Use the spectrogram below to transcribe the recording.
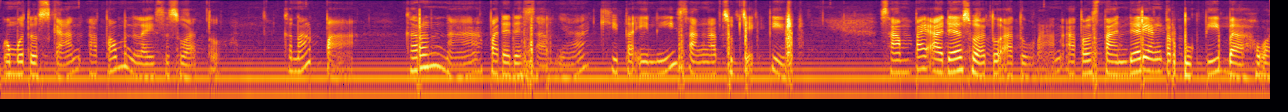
memutuskan atau menilai sesuatu. Kenapa? Karena pada dasarnya kita ini sangat subjektif. Sampai ada suatu aturan atau standar yang terbukti bahwa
